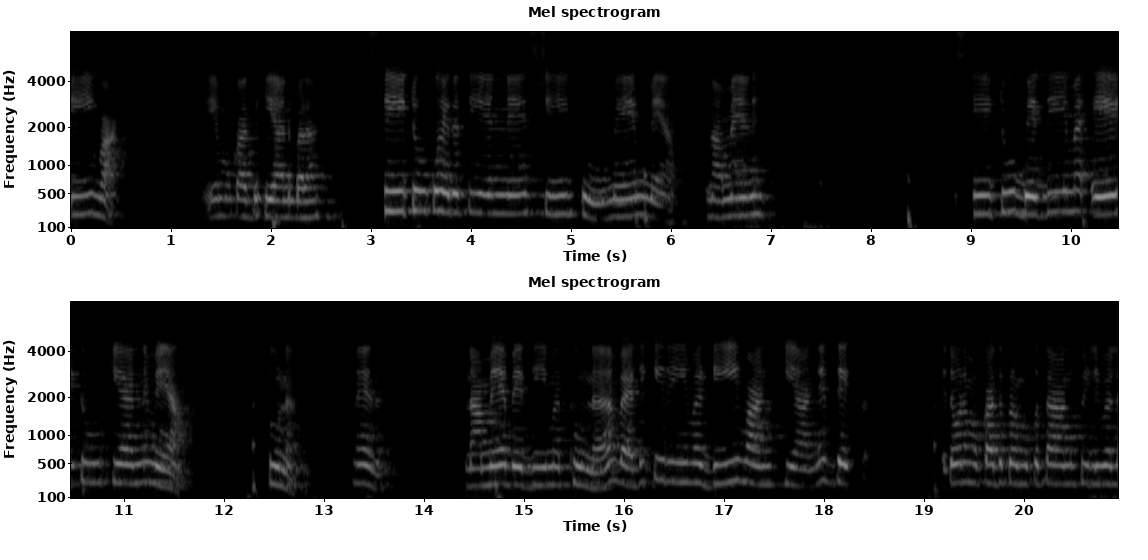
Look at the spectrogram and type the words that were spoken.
D1. ඒ මොකද්ද කියන්නේ බලන්න. C2 කොහෙද තියෙන්නේ? C2 මේ මෙයා. 9නේ. C2 බෙදීම A2 කියන්නේ මෙයා. 3. නේද? 9 බෙදීම 3 වැඩි කිරීම D1 කියන්නේ 2. එතකොට මොකද්ද ප්‍රමුඛතානුපිළිවෙල?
